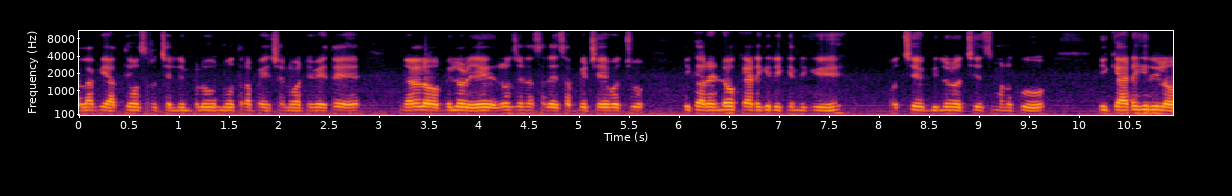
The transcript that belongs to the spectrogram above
అలాగే అత్యవసర చెల్లింపులు నూతన పెన్షన్ వంటివి అయితే నెలలో బిల్లులు ఏ రోజైనా సరే సబ్మిట్ చేయవచ్చు. ఇక రెండవ కేటగిరీ కిందకి వచ్చే బిల్లులు వచ్చేసి మనకు ఈ కేటగిరీలో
